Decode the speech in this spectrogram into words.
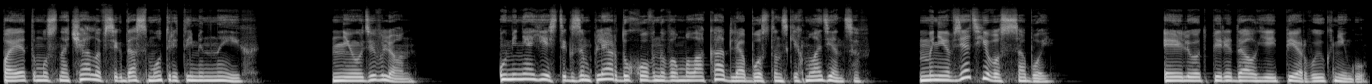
поэтому сначала всегда смотрит именно их. Не удивлен. У меня есть экземпляр духовного молока для бостонских младенцев. Мне взять его с собой? Эллиот передал ей первую книгу.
